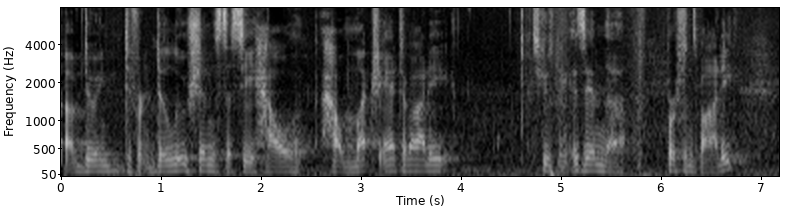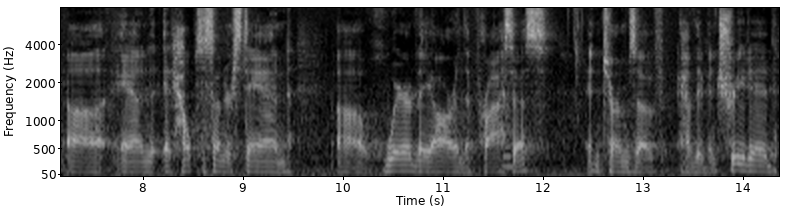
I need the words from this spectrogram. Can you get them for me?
of doing different dilutions to see how, how much antibody excuse me, is in the person's body. Uh, and it helps us understand uh, where they are in the process in terms of have they been treated,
